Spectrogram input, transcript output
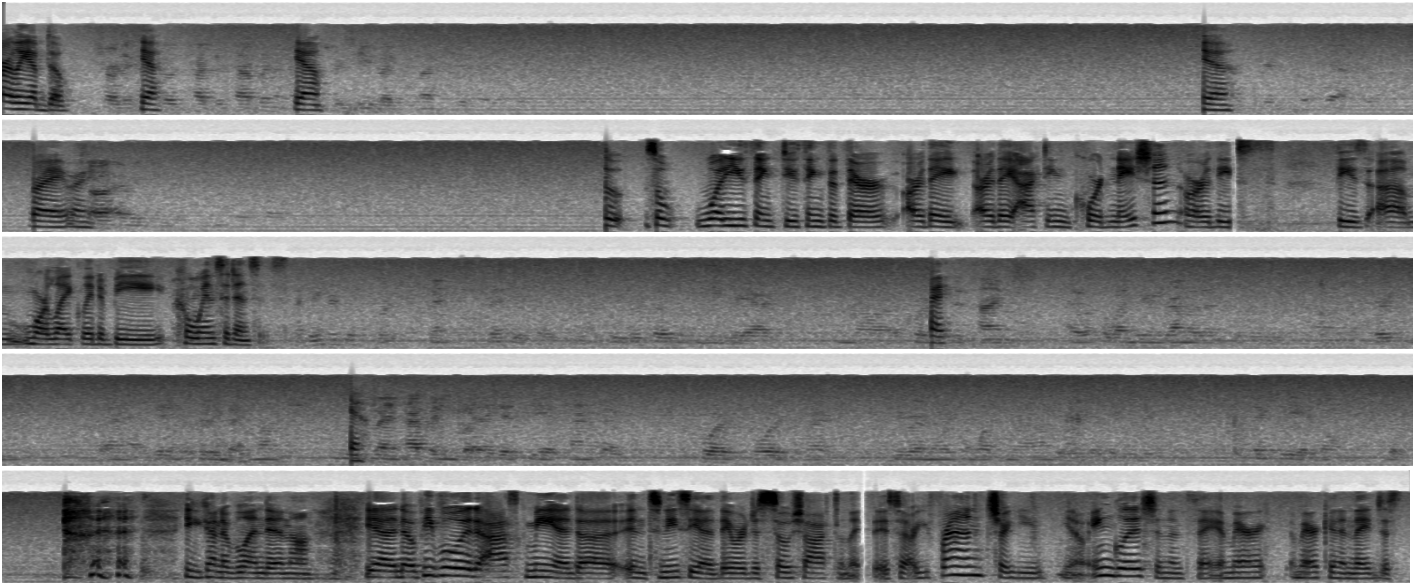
Charlie Hebdo. Charlie Yeah. Hebdo happen Yeah. like Yeah. Right, right. So, so what do you think? Do you think that they're are they are they acting coordination, or are these these um, more likely to be coincidences? I think they're just meant people so we react, you know, according Okay. to the times. I also went during Ramadan to um, Turkey and I didn't really that much Yeah. movement happening, but I did see a kind of like towards towards America. We were American walking around, there was a big Thankfully, I don't look. You kind of blend in, huh? Yeah, no. People would ask me, and uh, in Tunisia, they were just so shocked, and they, say, "Are you French? Are you, you know, English?" And then say Ameri- American, and they just,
